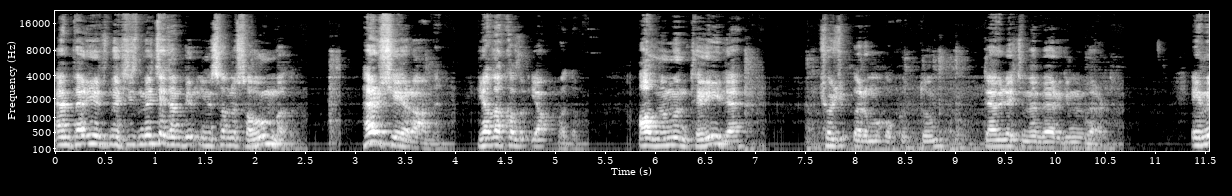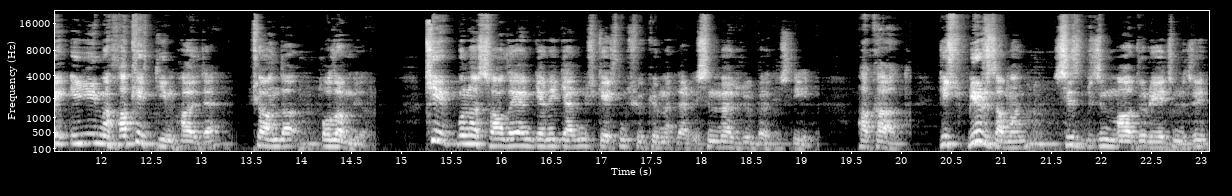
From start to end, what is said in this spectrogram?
emperyalizme hizmet eden bir insanı savunmadım. Her şeye rağmen yalakalık yapmadım. Alnımın teriyle çocuklarımı okuttum, devletime vergimi verdim. Emekliliğimi hak ettiğim halde şu anda olamıyor. Ki buna sağlayan gene gelmiş geçmiş hükümetler isim mevzu bahis değil. Fakat hiçbir zaman siz bizim mağduriyetimizi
